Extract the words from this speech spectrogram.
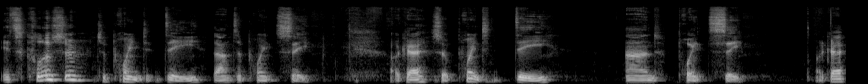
it's closer to point D than to point C. Okay, so point D and point C. Okay,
